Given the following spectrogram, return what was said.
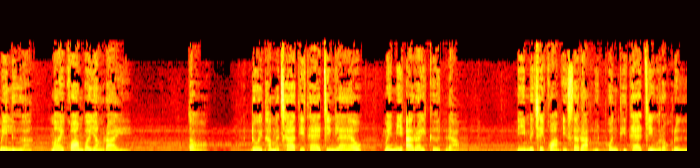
ไม่เหลือ หมายความว่าอย่างไร ตอบ โดยธรรมชาติที่แท้จริงแล้ว ไม่มีอะไรเกิดดับ นี่ไม่ใช่ความอิสระหลุดพ้นที่แท้จริงหรอกหรือ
